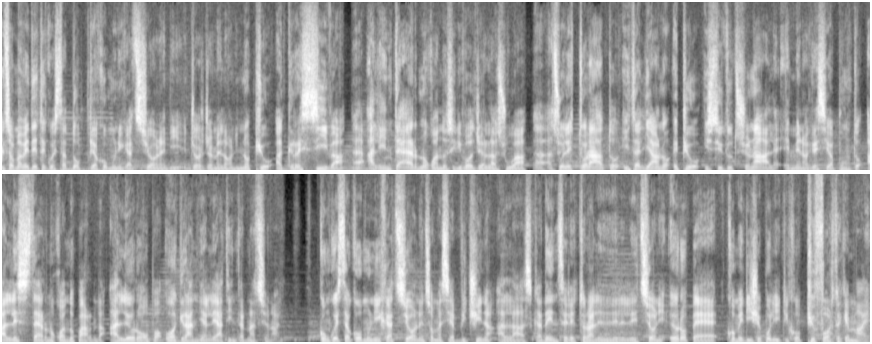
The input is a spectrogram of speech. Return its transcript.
Insomma, vedete questa doppia comunicazione di Giorgia Meloni, no più aggressiva eh, all'interno quando si rivolge sua, eh, al suo elettorato italiano e più istituzionale e meno aggressiva appunto all'esterno quando parla all'Europa o a grandi alleati internazionali. Con questa comunicazione, insomma, si avvicina alla scadenza elettorale delle elezioni europee, come dice politico, più forte che mai.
